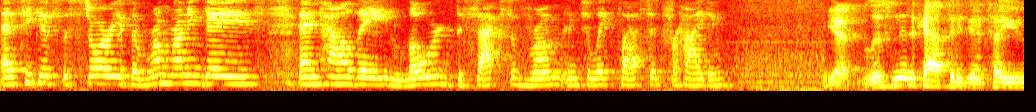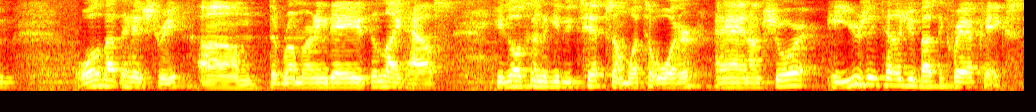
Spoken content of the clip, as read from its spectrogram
as he gives the story of the rum running days and how they lowered the sacks of rum into Lake Placid for hiding. Yes, listen to the captain. He's going to tell you all about the history, um, the rum running days, the lighthouse. He's also going to give you tips on what to order, and I'm sure he usually tells you about the crab cakes.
